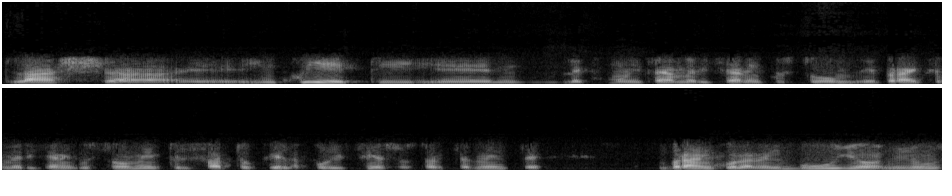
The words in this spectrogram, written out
lascia eh, inquieti eh, le comunità americane questo, ebraiche americane in questo momento è il fatto che la polizia sostanzialmente brancola nel buio, non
